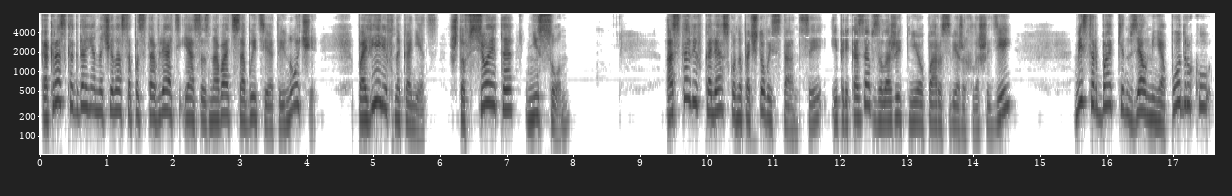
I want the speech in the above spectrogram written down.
Как раз когда я начала сопоставлять и осознавать события этой ночи, поверив, наконец, что все это не сон. Оставив коляску на почтовой станции и приказав заложить в нее пару свежих лошадей, мистер Баккин взял меня под руку,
